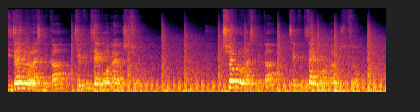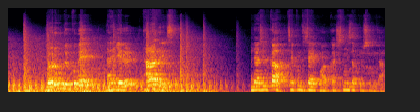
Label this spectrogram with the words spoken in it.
디자인을 원하십니까? 제품 디자인 공학과에 오십시오. 취업을 원하십니까? 제품 디자인 공학과에 오십시오. 여러분들 꿈에 날개를 달아드리겠습니다. 안녕하십니까. 제품 디자인 공학과 신민석 교수입니다.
